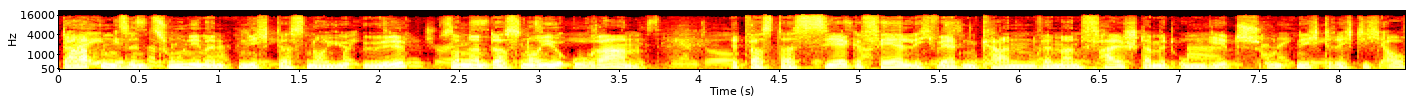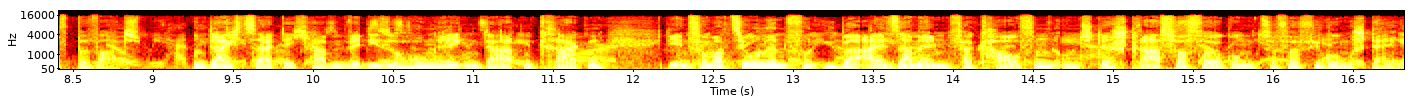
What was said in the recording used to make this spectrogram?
Daten sind zunehmend nicht das neue Öl, sondern das neue Uran. Etwas, das sehr gefährlich werden kann, wenn man falsch damit umgeht und nicht richtig aufbewahrt. Und gleichzeitig haben wir diese hungrigen Datenkraken, die Informationen von überall sammeln, verkaufen und der Strafverfolgung zur Verfügung stellen.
